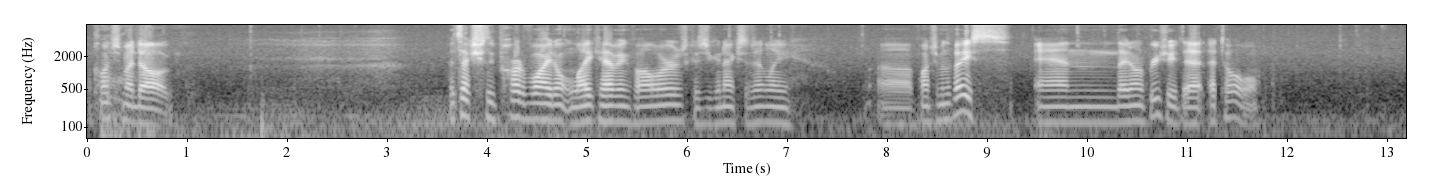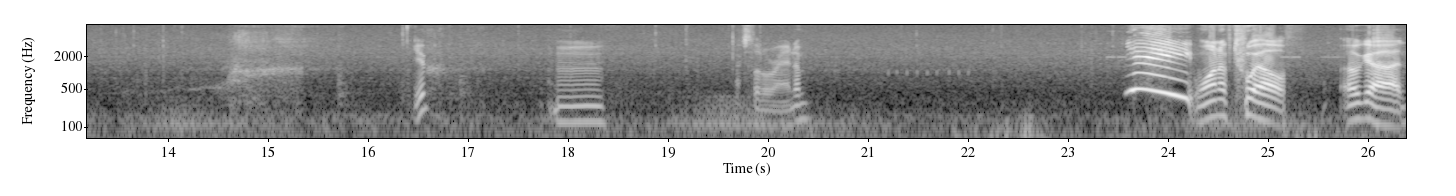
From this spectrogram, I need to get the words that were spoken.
I punched my dog. That's actually part of why I don't like having followers, because you can accidentally uh, punch them in the face, and they don't appreciate that at all. Yep. Mm. That's a little random. Yay! One of twelve. Oh god.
